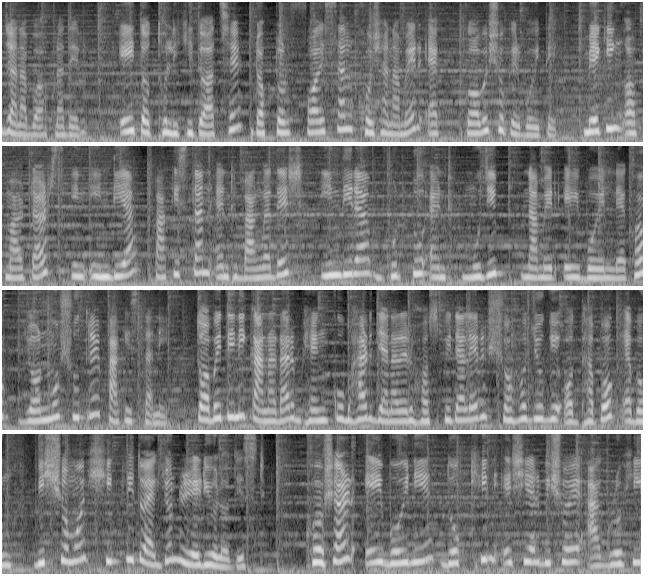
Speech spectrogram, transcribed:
জানাব আপনাদের। এই তথ্য লিখিত আছে ডক্টর ফয়সাল খোসা নামের এক গবেষকের বইতে। Making of martyrs in India, Pakistan and Bangladesh, Indira Bhutto and Mujib নামের এই বইয়ের লেখক জন্মসূত্রে পাকিস্তানি। তবে তিনি কানাডার ভ্যাঙ্কুভার জেনারেল হসপিটালের সহযোগী অধ্যাপক এবং বিশ্বময় স্বীকৃত একজন রেডিওলজিস্ট। খোসার এই বই নিয়ে দক্ষিণ এশিয়ার বিষয়ে আগ্রহী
